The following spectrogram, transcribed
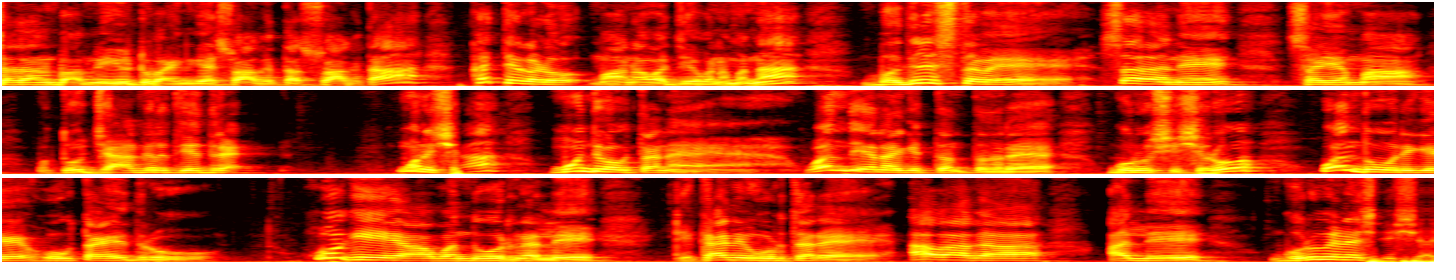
ಸದಾನಂದ ಬಾಬ್ನಿ ಯೂಟ್ಯೂಬ್ ವಾಹಿನಿಗೆ ಸ್ವಾಗತ ಸ್ವಾಗತ. ಕಥೆಗಳು ಮಾನವ ಜೀವನವನ್ನು ಬದಲಿಸ್ತವೆ. ಸಹನೆ, ಸಂಯಮ ಮತ್ತು ಜಾಗೃತಿ ಇದ್ದರೆ ಮನುಷ್ಯ ಮುಂದೆ ಹೋಗ್ತಾನೆ. ಒಂದು ಏನಾಗಿತ್ತು ಅಂತಂದರೆ ಗುರು ಶಿಷ್ಯರು ಒಂದು ಊರಿಗೆ ಹೋಗ್ತಾ ಇದ್ರು. ಹೋಗಿ ಆ ಒಂದು ಊರಿನಲ್ಲಿ ಠಿಕಾಣಿ ಹೂಡ್ತಾರೆ. ಆವಾಗ ಅಲ್ಲಿ ಗುರುವಿನ ಶಿಷ್ಯ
